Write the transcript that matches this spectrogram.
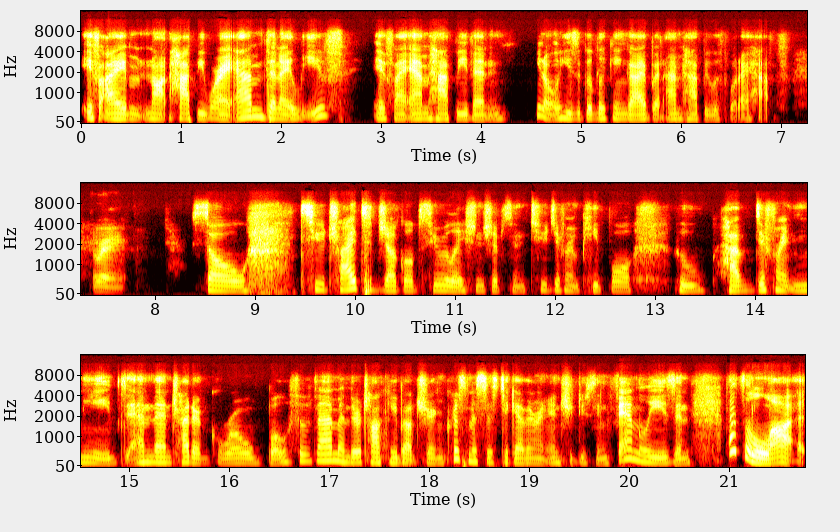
if I'm not happy where I am, then I leave. If I am happy, then, you know, he's a good looking guy, but I'm happy with what I have. Right. So to try to juggle two relationships and two different people who have different needs and then try to grow both of them and they're talking about sharing Christmases together and introducing families and that's a lot.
